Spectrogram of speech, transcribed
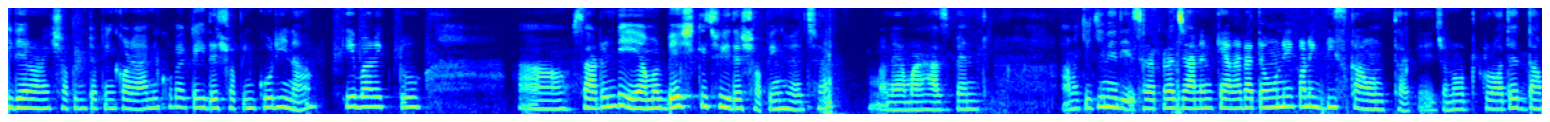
ঈদের অনেক শপিং টপিং করে। আমি খুব একটা ঈদের শপিং করি না। এবার একটু সাডেনলি আমার বেশ কিছু ঈদের শপিং হয়েছে। মানে আমার হাজব্যান্ড আমাকে কিনে দিয়েছে। আপনারা জানেন ক্যানাডাতে অনেক অনেক ডিসকাউন্ট থাকে। এই জন্য ক্লথের দাম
